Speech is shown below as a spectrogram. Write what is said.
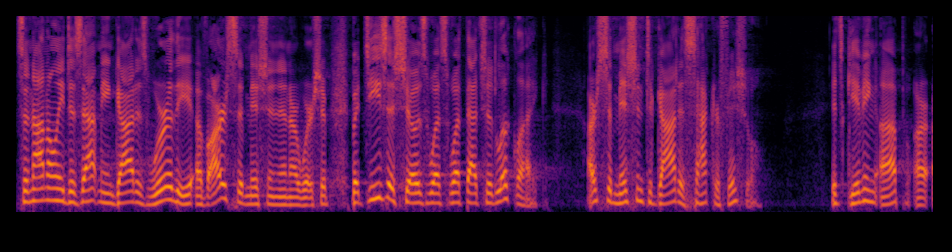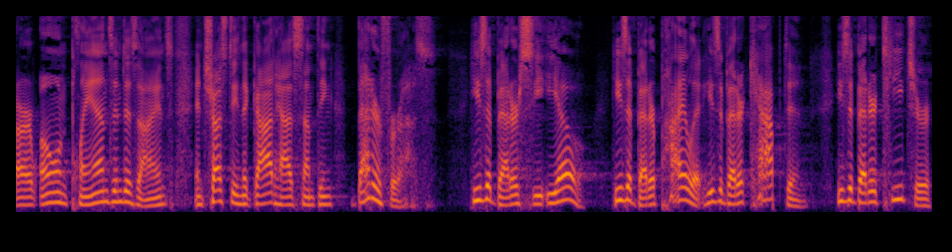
So not only does that mean God is worthy of our submission and our worship, but Jesus shows us what that should look like. Our submission to God is sacrificial. It's giving up our, our own plans and designs and trusting that God has something better for us. He's a better CEO. He's a better pilot. He's a better captain. He's a better teacher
